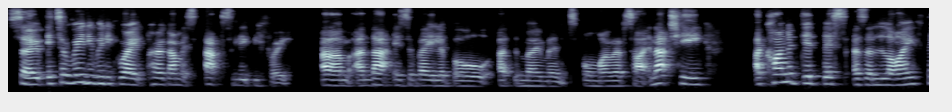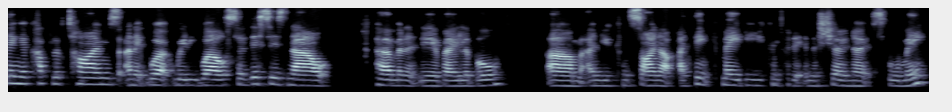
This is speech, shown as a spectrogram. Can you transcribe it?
So it's a really, really great program. It's absolutely free. Um, and that is available at the moment on my website. And actually, I kind of did this as a live thing a couple of times and it worked really well. So this is now permanently available um, and you can sign up. I think maybe you can put it in the show notes for me.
